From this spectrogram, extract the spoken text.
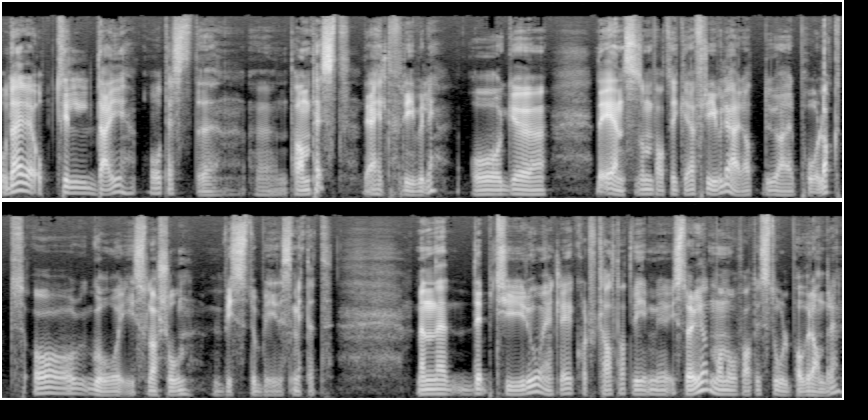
Og det er opp til deg å teste, eh, ta en test. Det er helt frivillig. Og eh, det eneste som faktisk ikke er frivillig, er at du er pålagt å gå i isolasjon hvis du blir smittet. Men eh, det betyr jo egentlig kort fortalt at vi i større grad må nå faktisk stole på hverandre.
